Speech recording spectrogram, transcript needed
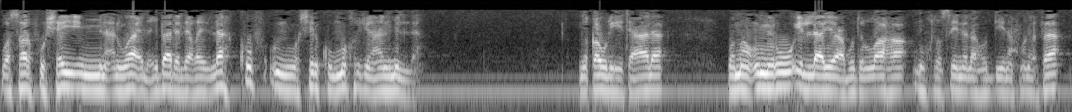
وصرف شيء من أنواع العبادة لغير الله كفر وشرك مخرج عن الملة. لقوله تعالى وما أمروا إلا ليعبدوا الله مخلصين له الدين حنفاء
